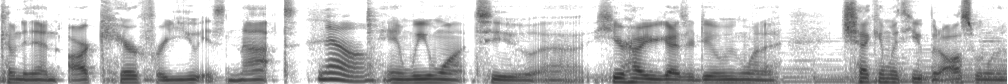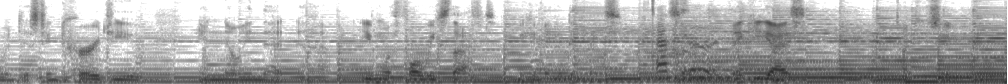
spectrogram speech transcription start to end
coming to the end, our care for you is not. No. And we want to uh, hear how you guys are doing. We want to check in with you, but also we want to just encourage you in knowing that uh, even with four weeks left, we can make a difference. Absolutely. So, thank you guys. Talk to you soon.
